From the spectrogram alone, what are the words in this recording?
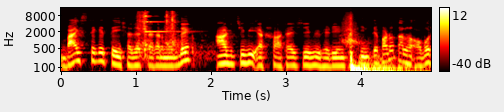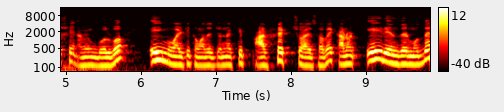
বাইশ থেকে তেইশ হাজার টাকার মধ্যে আট জিবি একশো আঠাশ জিবি ভেরিয়েন্ট কিনতে পারো, তাহলে অবশ্যই আমি বলব এই মোবাইলটি তোমাদের জন্য একটি পারফেক্ট চয়েস হবে। কারণ এই রেঞ্জের মধ্যে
